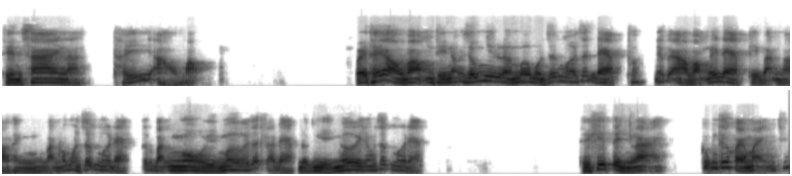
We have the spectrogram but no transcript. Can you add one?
thiền sai là thấy ảo vọng. Vậy thấy ảo vọng thì nó giống như là mơ một giấc mơ rất đẹp thôi. Nếu cái ảo vọng đấy đẹp thì bạn vào thành, bạn có một giấc mơ đẹp. Tức là bạn ngồi mơ rất là đẹp, được nghỉ ngơi trong giấc mơ đẹp. Thì khi tỉnh lại, cũng thấy khỏe mạnh chứ.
